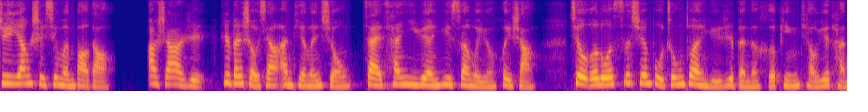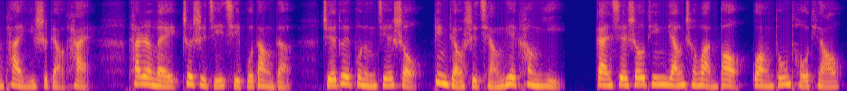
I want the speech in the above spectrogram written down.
据央视新闻报道二十二日日本首相岸田文雄在参议院预算委员会上就俄罗斯宣布中断与日本的和平条约谈判一事表态。他认为这是极其不当的绝对不能接受并表示强烈抗议。感谢收听羊城晚报广东头条。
